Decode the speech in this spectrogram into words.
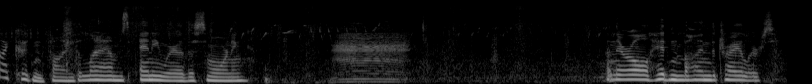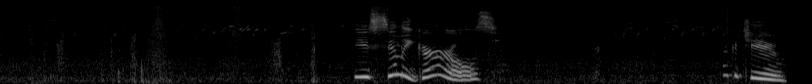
I couldn't find the lambs anywhere this morning. And they're all hidden behind the trailers. You silly girls. Look at you.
